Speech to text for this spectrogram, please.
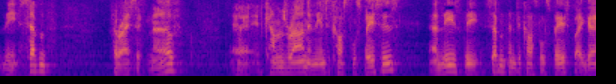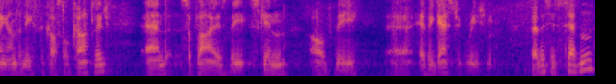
the seventh thoracic nerve. Uh, it comes round in the intercostal spaces and leaves the seventh intercostal space by going underneath the costal cartilage and supplies the skin of the uh, epigastric region. So this is seven,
